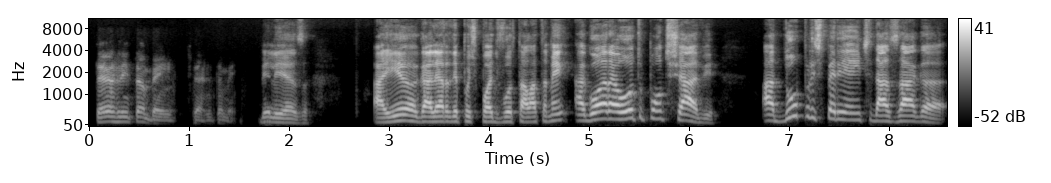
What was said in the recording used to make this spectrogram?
Sterling também. Sterling também. Beleza. Aí a galera depois pode votar lá também. Agora, outro ponto-chave. a dupla experiente da zaga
